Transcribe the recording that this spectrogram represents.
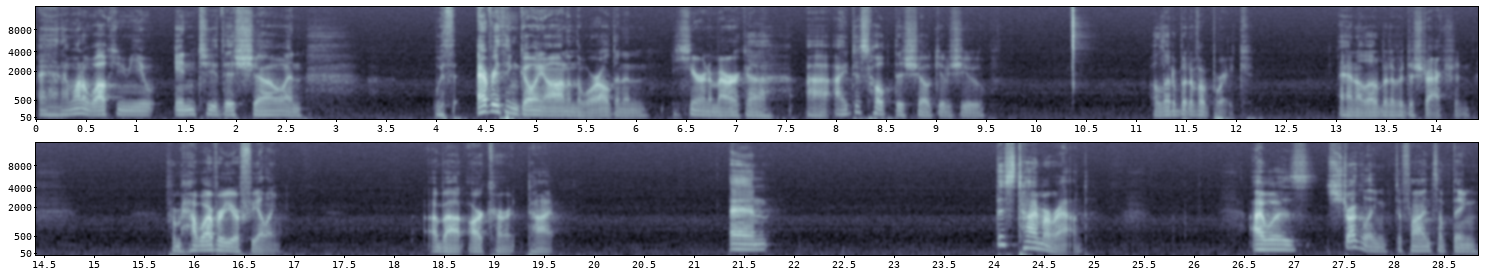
And I want to welcome you into this show. And with everything going on in the world and in, here in America, uh, I just hope this show gives you a little bit of a break and a little bit of a distraction from however you're feeling about our current time. And this time around, I was struggling to find something.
